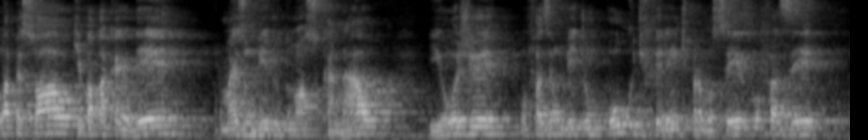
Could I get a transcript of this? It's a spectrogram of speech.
Olá pessoal, que Babacaiodê, para mais um vídeo do nosso canal e hoje vou fazer um vídeo um pouco diferente para vocês, vou fazer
